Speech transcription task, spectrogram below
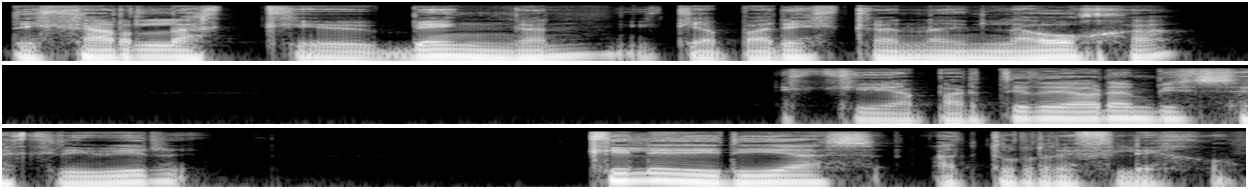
dejarlas que vengan y que aparezcan en la hoja, es que a partir de ahora empieces a escribir qué le dirías a tu reflejo.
